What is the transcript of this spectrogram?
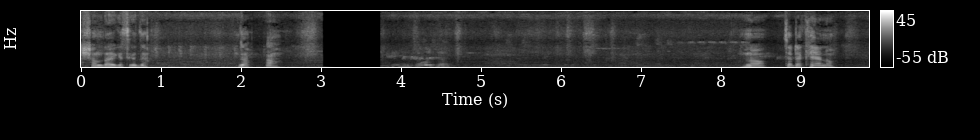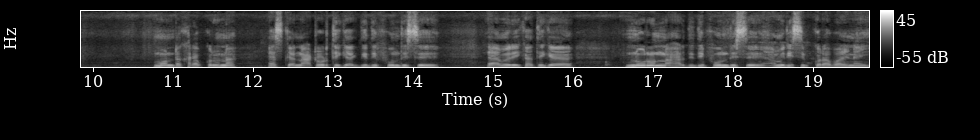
সন্ধ্যা হয়ে গেছে, যাও। যাও, আহ। ন চাটা খেয়ে নো মনটা খারাপ করো না। আজকে নাটোর থেকে এক দিদি ফোন দিছে, আমেরিকা থেকে নুরুন নাহার দিদি ফোন দিছে, আমি রিসিভ করা পারি নাই।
